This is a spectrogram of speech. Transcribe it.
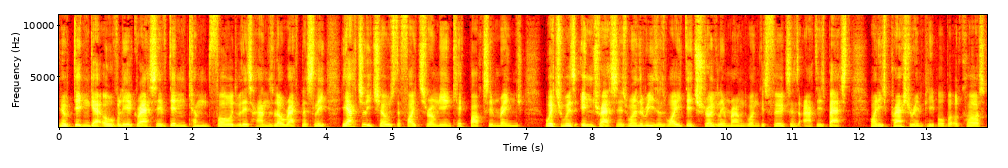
You know, didn't get overly aggressive, didn't come forward with his hands low recklessly. He actually chose to fight Cerrone in kickboxing range, which was interesting. It's one of the reasons why he did struggle in round one because Ferguson's at his best when he's pressuring people. But of course,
